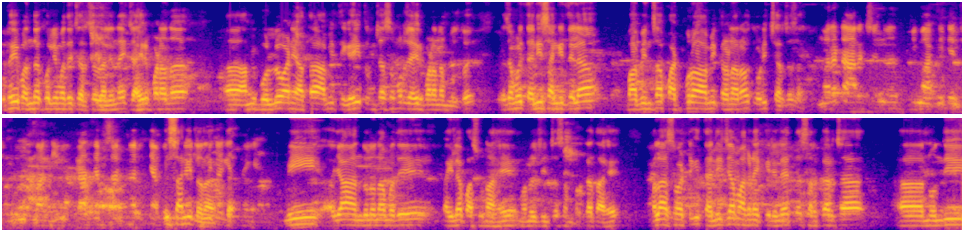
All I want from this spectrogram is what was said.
कुठेही बंद खोलीमध्ये चर्चा झाली नाही. जाहीरपणानं आम्ही बोललो आणि आता आम्ही तिघेही तुमच्यासमोर जाहीरपणानं बोलतोय. त्याच्यामुळे त्यांनी सांगितलेल्या बाबींचा पाठपुरावा आम्ही करणार आहोत एवढीच चर्चा झाली. मराठा आरक्षण ही मागणी त्यांची मागणी मी सांगितलं ना. मी या आंदोलनामध्ये पहिल्यापासून आहे मनोजींच्या संपर्कात आहे. मला असं वाटतं की त्यांनी ज्या मागण्या केलेल्या आहेत त्या सरकारच्या नोंदी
